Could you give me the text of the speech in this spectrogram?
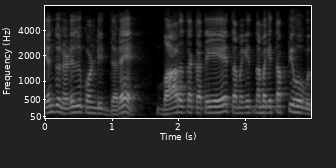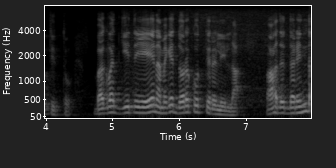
ಎಂದು ನಡೆದುಕೊಂಡಿದ್ದರೆ ಭಾರತ ಕಥೆಯೇ ತಮಗೆ, ನಮಗೆ ತಪ್ಪಿ ಹೋಗುತ್ತಿತ್ತು. ಭಗವದ್ಗೀತೆಯೇ ನಮಗೆ ದೊರಕುತ್ತಿರಲಿಲ್ಲ. ಆದದ್ದರಿಂದ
